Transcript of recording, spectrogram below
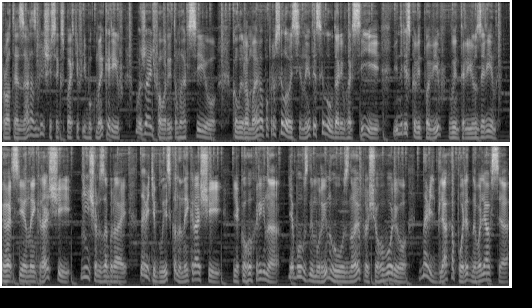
Проте зараз більшість експертів і букмекерів вважають фаворитом Гарсію. Коли Ромеро попросили оцінити силу ударів Гарсії, він різко відповів в інтерв'ю The Ring. Гарсія найкращий? Ні, чорт забирай, навіть і близько не найкращий. Якого хріна? Я був з ним у рингу, знаю про що говорю. Навіть бляха поряд не валявся.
